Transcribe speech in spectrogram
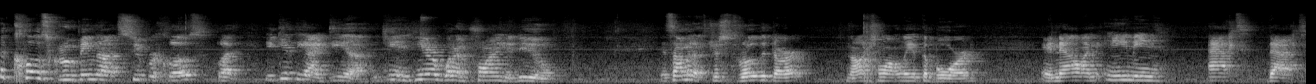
a, a close grouping, not super close, but you get the idea. Again, here what I'm trying to do is I'm going to just throw the dart nonchalantly at the board, and now I'm aiming at that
